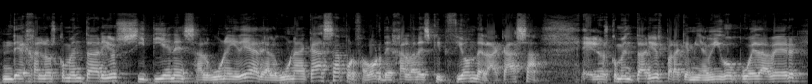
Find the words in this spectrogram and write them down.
deja en los comentarios si tienes alguna idea de alguna casa, por favor, deja la descripción de la casa en los comentarios para que mi amigo pueda ver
